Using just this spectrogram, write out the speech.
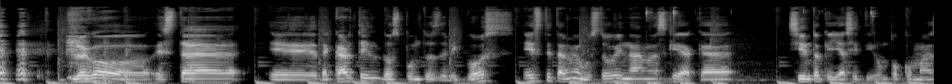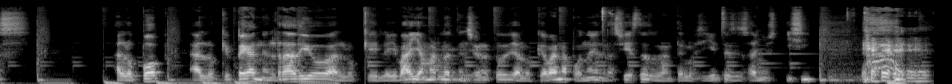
Luego está eh, The Cartel, dos puntos de Big Boss. Este también me gustó, güey, nada más que acá siento que ya se tiró un poco más a lo pop, a lo que pega en el radio, a lo que le va a llamar la atención a todos y a lo que van a poner en las fiestas durante los siguientes 10 años. Y sí.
